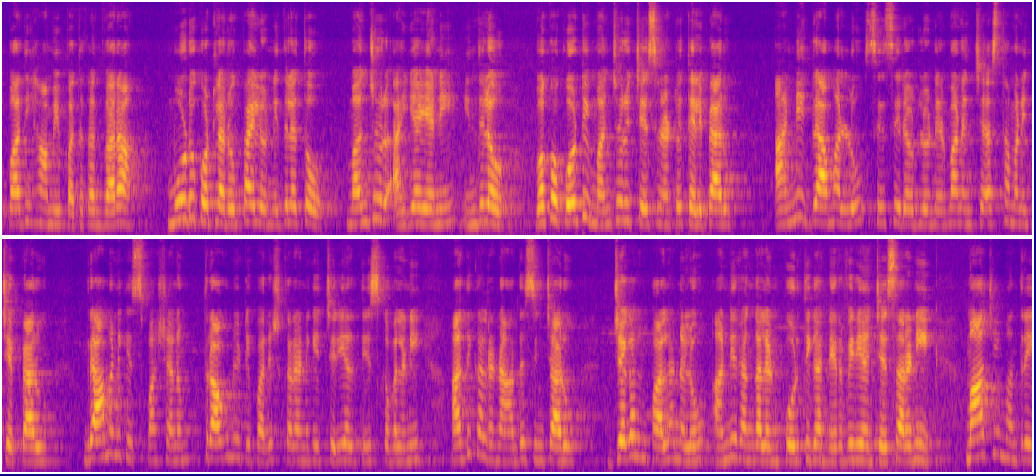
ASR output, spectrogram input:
ఉపాధి హామీ పథకం ద్వారా మూడు కోట్ల రూపాయలు నిధులతో మంజూరు అయ్యాయని ఇందులో ఒక కోటి మంజూరు చేసినట్టు తెలిపారు. అన్ని గ్రామాల్లో సీసీ రోడ్లు నిర్మాణం చేస్తామని చెప్పారు. గ్రామానికి శ్మశానం త్రాగునీటి పరిష్కారానికి చర్యలు తీసుకోవాలని అధికారులను ఆదేశించారు. జగన్ పాలనలో అన్ని రంగాలను పూర్తిగా నిర్వీర్యం చేశారని మాజీ మంత్రి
